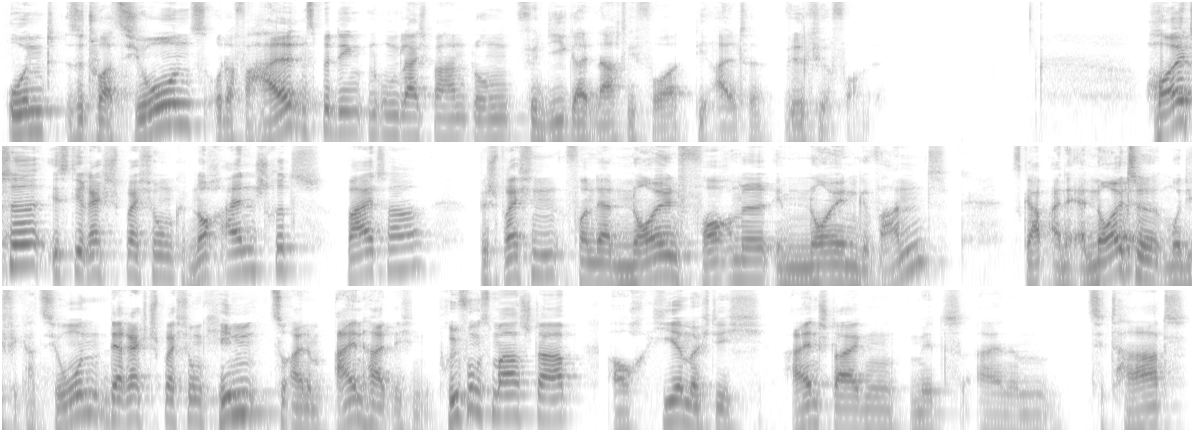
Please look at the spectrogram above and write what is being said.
und situations- oder verhaltensbedingten Ungleichbehandlungen, für die galt nach wie vor die alte Willkürformel. Heute ist die Rechtsprechung noch einen Schritt weiter. Wir sprechen von der neuen Formel im neuen Gewand. Es gab eine erneute Modifikation der Rechtsprechung hin zu einem einheitlichen Prüfungsmaßstab. Auch hier möchte ich einsteigen mit einem Zitat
